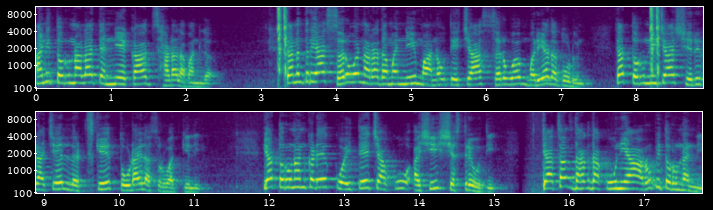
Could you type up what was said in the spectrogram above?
आणि तरुणाला त्यांनी एका झाडाला बांधलं. त्यानंतर या सर्व नराधमांनी मानवतेच्या सर्व मर्यादा तोडून त्या तरुणीच्या शरीराचे लटके तोडायला सुरुवात केली. या तरुणांकडे कोयते चाकू अशी शस्त्रे होती. त्याचाच धाक दाखवून या आरोपी तरुणांनी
